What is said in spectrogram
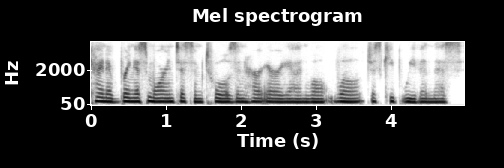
kind of bring us more into some tools in her area and we'll we'll just keep weaving this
